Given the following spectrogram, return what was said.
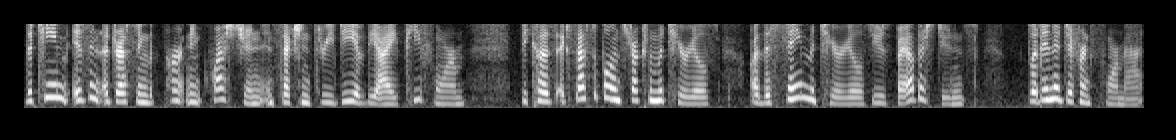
the team isn't addressing the pertinent question in Section 3D of the IEP form because accessible instructional materials are the same materials used by other students but in a different format.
